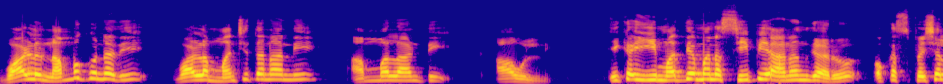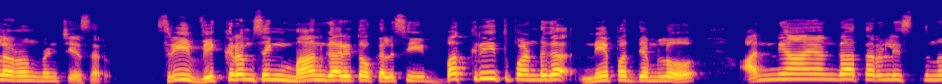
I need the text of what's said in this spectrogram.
వాళ్ళు నమ్ముకున్నది వాళ్ళ మంచితనాన్ని అమ్మలాంటి ఆవుల్ని. ఇక ఈ మధ్య మన సిపి ఆనంద్ గారు ఒక స్పెషల్ అనౌన్స్మెంట్ చేశారు. శ్రీ విక్రమ్ సింగ్ మాన్ గారితో కలిసి బక్రీద్ పండుగ నేపథ్యంలో అన్యాయంగా తరలిస్తున్న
